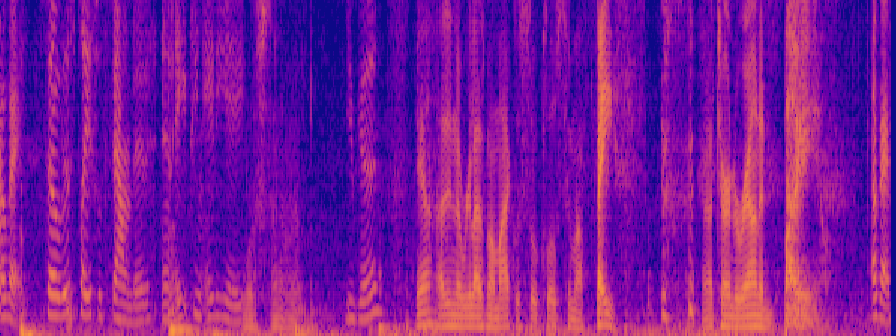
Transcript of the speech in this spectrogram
Okay so this place was founded in 1888 Well, son of a- you good? Yeah, I didn't realize my mic was so close to my face, and I turned around and bam. okay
